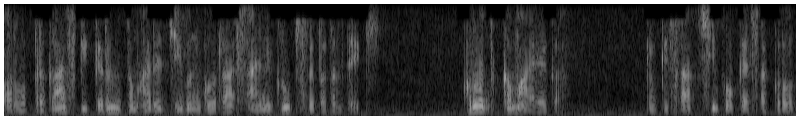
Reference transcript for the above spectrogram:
और वो प्रकाश की किरण तुम्हारे जीवन को रासायनिक रूप से बदल देगी। क्रोध कम आएगा, क्योंकि साक्षी को कैसा क्रोध?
